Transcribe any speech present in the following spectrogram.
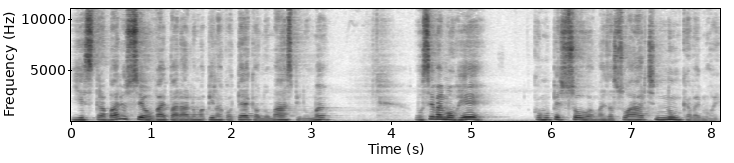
e esse trabalho seu vai parar numa pinacoteca, ou no MASP, no MAN, você vai morrer como pessoa, mas a sua arte nunca vai morrer.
